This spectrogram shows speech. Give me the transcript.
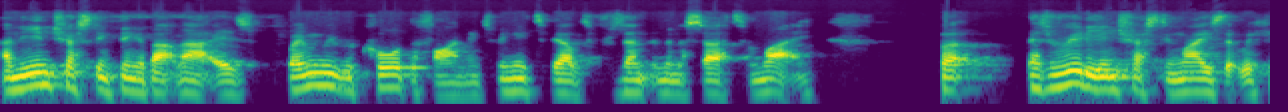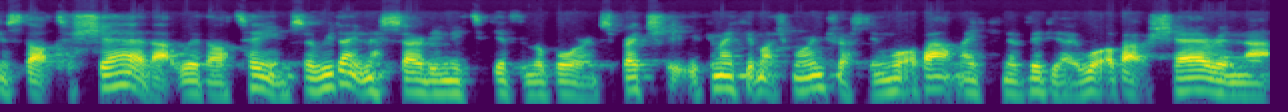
And the interesting thing about that is when we record the findings, we need to be able to present them in a certain way. But there's really interesting ways that we can start to share that with our team. So we don't necessarily need to give them a boring spreadsheet. We can make it much more interesting. What about making a video? What about sharing that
